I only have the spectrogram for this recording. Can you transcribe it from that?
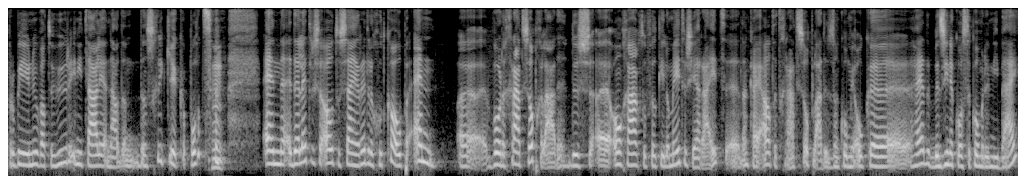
probeer je nu wat te huren in Italië, nou dan, dan schrik je kapot. en eh, de elektrische auto's zijn redelijk goedkoop en uh, worden gratis opgeladen. Dus uh, ongeacht hoeveel kilometers je rijdt, uh, dan kan je altijd gratis opladen. Dus dan kom je ook, hè, de benzinekosten komen er niet bij.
